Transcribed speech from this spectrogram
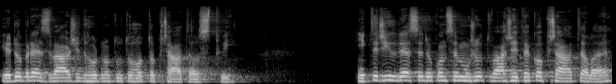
je dobré zvážit hodnotu tohoto přátelství. Někteří lidé se dokonce můžou tvářit jako přátelé,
